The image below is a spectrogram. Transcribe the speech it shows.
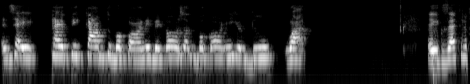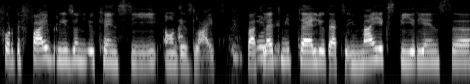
and say, Peppy, come to Bocconi because at Bocconi you'll do what? Exactly for the five reasons you can see on the slides. But okay. let me tell you that in my experience, uh,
